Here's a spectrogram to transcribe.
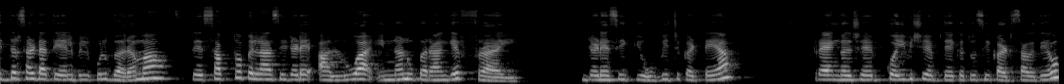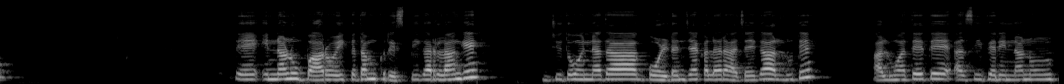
ਇੱਧਰ ਸਾਡਾ ਤੇਲ ਬਿਲਕੁਲ ਗਰਮ ਆ ਤੇ ਸਭ ਤੋਂ ਪਹਿਲਾਂ ਅਸੀਂ ਜਿਹੜੇ ਆਲੂ ਆ, ਇਹਨਾਂ ਨੂੰ ਕਰਾਂਗੇ ਫਰਾਈ ਜਿਹੜੇ ਅਸੀਂ ਕਿਊਬ ਵਿੱਚ ਕੱਟੇ ਆ। ਟ੍ਰਾਇੰਗਲ ਸ਼ੇਪ ਕੋਈ ਵੀ ਸ਼ੇਪ ਦੇ ਕੇ ਤੁਸੀਂ ਕੱਟ ਸਕਦੇ ਹੋ। ਤੇ ਇਹਨਾਂ ਨੂੰ ਬਾਹਰੋਂ ਇੱਕਦਮ ਕ੍ਰਿਸਪੀ ਕਰ ਲਾਂਗੇ। ਜਦੋਂ ਇਹਨਾਂ ਦਾ 골ਡਨ ਜਿਹਾ ਕਲਰ ਆ ਜਾਏਗਾ ਆਲੂ ਤੇ, ਆਲੂਆਂ ਤੇ ਤੇ ਅਸੀਂ ਫਿਰ ਇਹਨਾਂ ਨੂੰ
